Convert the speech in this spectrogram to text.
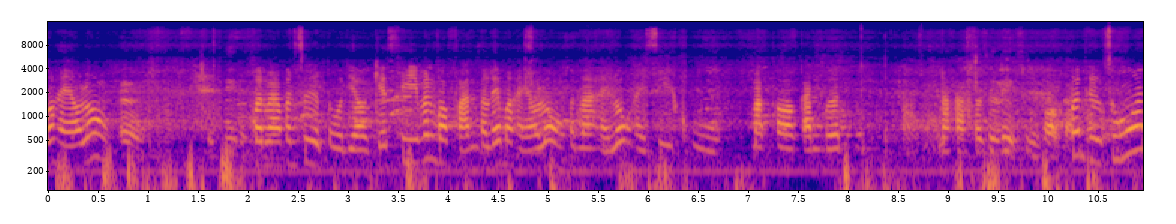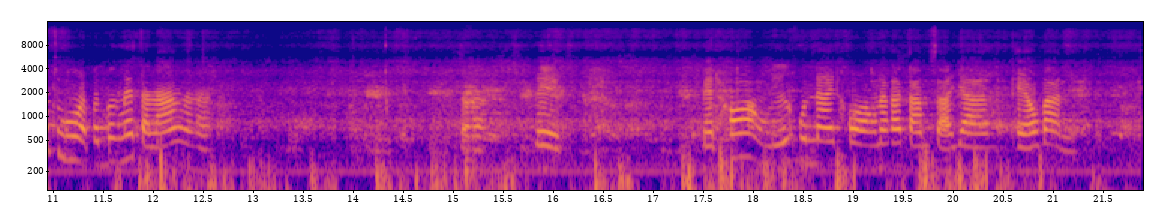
บ่ให้เอาลงเออที่เพิ่นว่าเพิ่นซื้อตัวเดียวเจ็ดซี่มันบ่ฝันก็เลยบ่ให้เอาลงเพิ่นว่าให้ลงให้ซี่คู่มักพอกันเบิดนะคะ เขาซื้อเลขซื้อพอกันเพิ่นถือสูงวดสูงวดเพิ่นเบิ่งในตารางนะคะ นะคะเลขแม่ทองหรือคุณนายทองนะคะ ตามสายาแถวบ้านแถ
